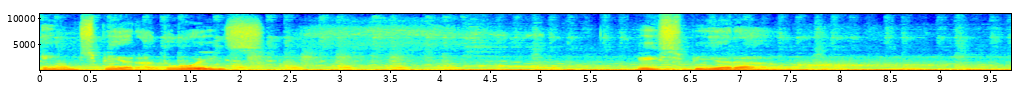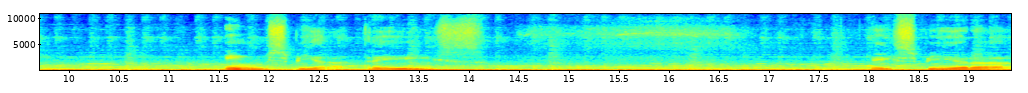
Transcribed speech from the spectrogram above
inspira dois, expira. Inspira três. Expira.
